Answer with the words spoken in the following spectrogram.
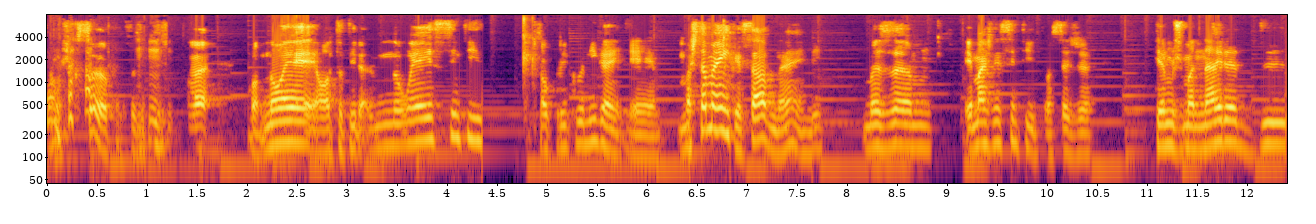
Não, mas é? Bom, não é autotira, não é esse sentido. Só currículo a ninguém. É, mas também, quem sabe, né? Mas um, é mais nesse sentido. Ou seja, termos maneira de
